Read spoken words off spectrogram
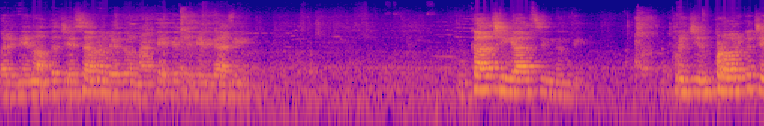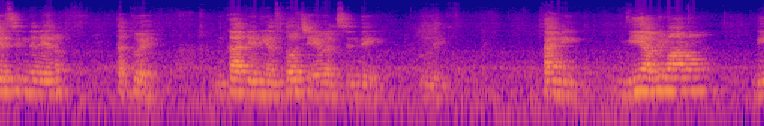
మరి నేను అంత చేశానో లేదో నాకైతే తెలియదు కానీ ఇంకా చేయాల్సింది ఉంది ఇప్పుడు ఇప్పటి వరకు చేసింది నేను తక్కువే. ఇంకా నేను ఎంతో చేయవలసింది ఉంది. కానీ మీ అభిమానం మీ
